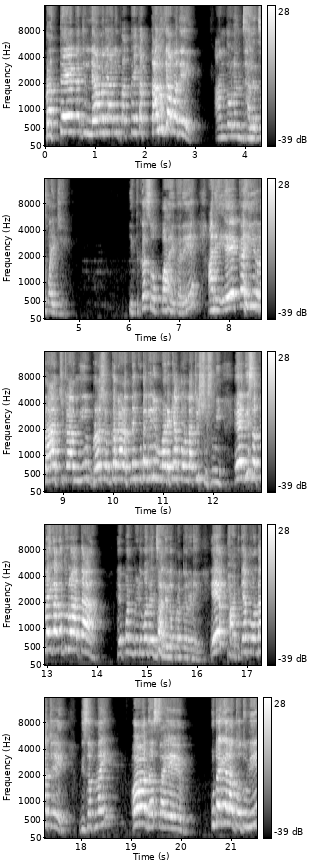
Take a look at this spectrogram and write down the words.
प्रत्येक जिल्ह्यामध्ये आणि प्रत्येक तालुक्यामध्ये आंदोलन झालंच पाहिजे. इतकं सोपं आहे का रे? आणि एकही राजकारणी ब्र शब्द काढत नाही. कुठे गेली मडक्या तोंडाची सुषमी? ए दिसत नाही का ग तुला आता? हे पण बीडमध्येच झालेलं प्रकरण आहे. एक फाटक्या तोंडाचे. दिसत नाही? ओ दस साहेब कुठे गेला तो तुम्ही?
